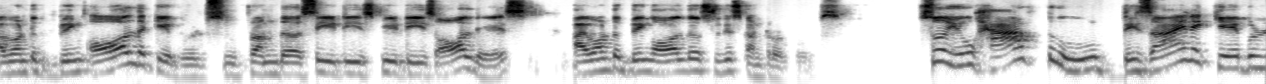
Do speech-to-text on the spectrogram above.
I want to bring all the cables from the CTs, PTs, all this. I want to bring all those to this control rooms. So you have to design a cable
